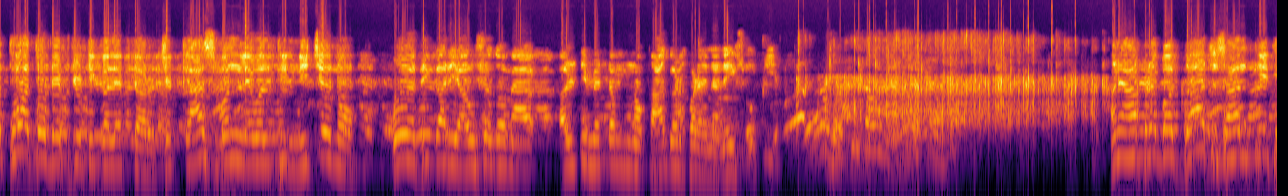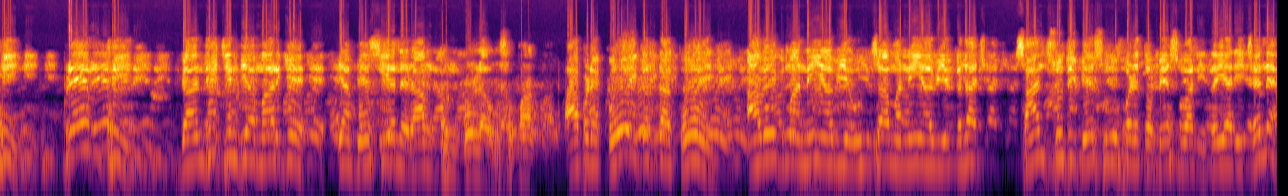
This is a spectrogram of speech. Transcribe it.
અથવા તો ડેપ્યુટી કલેક્ટર, જે ક્લાસ વન લેવલથી નીચેનો કોઈ અધિકારી આવશે તો અમે અલ્ટિમેટમ નો કાગળ પણ એને નહીં સોંપીએ. અને આપણે બધા જ શાંતિથી, પ્રેમથી ગાંધી ચિંધ્યા માર્ગે ત્યાં બેસી અને રામધૂન બોલાવશું. પણ આપણે કોઈ કરતા કોઈ આવેગમાં નહીં આવીએ, ઉત્સાહમાં નહીં આવીએ. કદાચ સાંજ સુધી બેસવું પડે તો બેસવાની તૈયારી છે ને?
